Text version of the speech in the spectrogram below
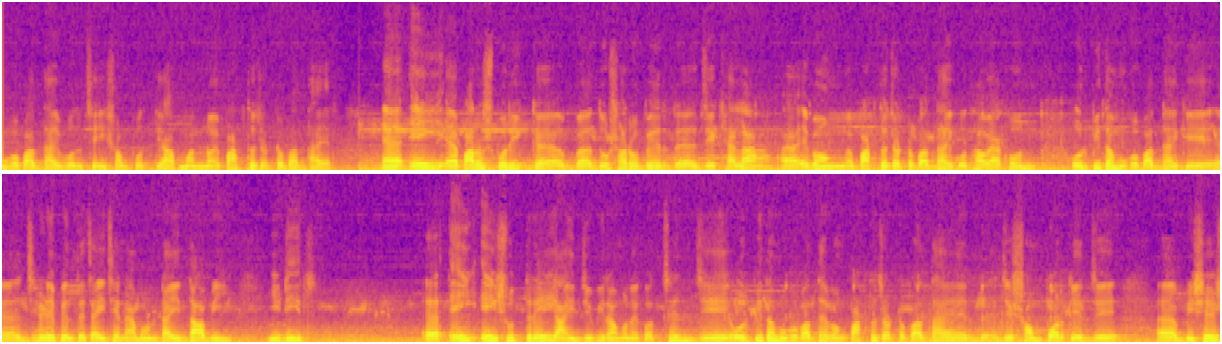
মুখোপাধ্যায় বলছে এই সম্পত্তি আমার নয়, পার্থ চট্টোপাধ্যায়ের। এই পারস্পরিক দোষারোপের যে খেলা এবং পার্থ চট্টোপাধ্যায় কোথাও এখন অর্পিতা মুখোপাধ্যায়কে ঝেড়ে ফেলতে চাইছেন এমনটাই দাবি ইডির। এই এই সূত্রেই আইনজীবীরা মনে করছেন যে অর্পিতা মুখোপাধ্যায় এবং পার্থ চট্টোপাধ্যায়ের যে সম্পর্কের যে বিশেষ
